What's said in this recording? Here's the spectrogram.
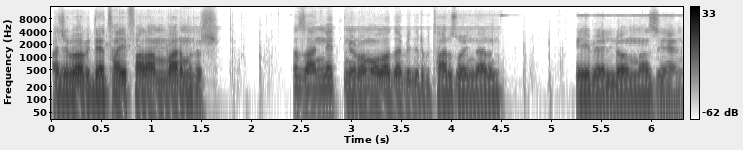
Acaba bir detay falan var mıdır? Zannetmiyorum ama olabilir bu tarz oyunların şeyi belli olmaz yani.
